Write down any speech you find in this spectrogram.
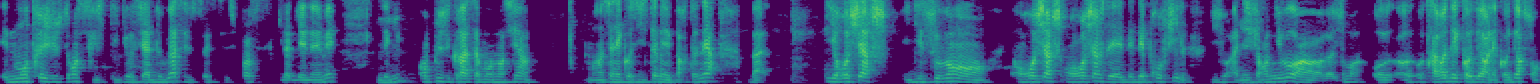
et de montrer justement, ce que j'expliquais aussi à Douglas, et je pense ce qu'il a bien aimé, c'est mhm. qu'en plus, grâce à mon ancien, mon ancien écosystème et mes partenaires, bah, ils recherchent, ils disent souvent on recherche, on recherche des, des, profils à différents niveaux, hein, au, au, travers des codeurs. Les codeurs sont,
